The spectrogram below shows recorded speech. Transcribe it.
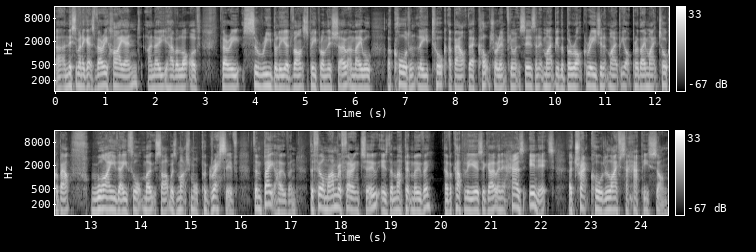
Uh, and this is when it gets very high end. I know you have a lot of very cerebrally advanced people on this show, and they will accordingly talk about their cultural influences. And it might be the Baroque region, it might be opera. They might talk about why they thought Mozart was much more progressive than Beethoven. The film I'm referring to is the Muppet movie of a couple of years ago, and it has in it a track called Life's a Happy Song.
